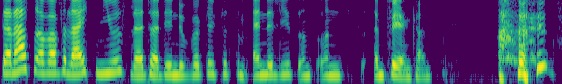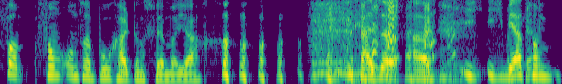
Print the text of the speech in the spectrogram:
Dann hast du aber vielleicht einen Newsletter, den du wirklich bis zum Ende liest und uns empfehlen kannst. Von, von unserer Buchhaltungsfirma, ja. also äh, ich, ich werde vom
